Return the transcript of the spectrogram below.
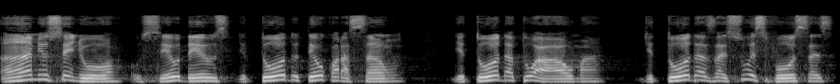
Ame o Senhor, o seu Deus, de todo o teu coração, de toda a tua alma, de todas as suas forças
